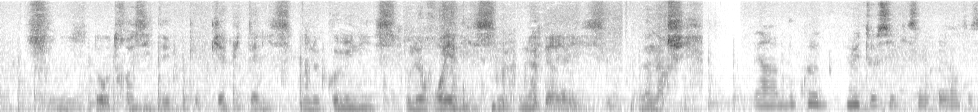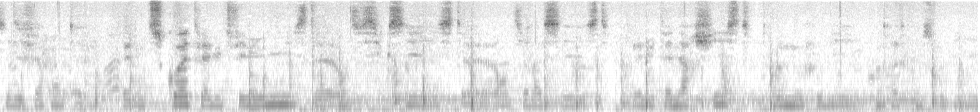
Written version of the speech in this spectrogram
hein, sous d'autres idées que le capitalisme, ou le communisme, ou le royalisme, ou l'impérialisme, l'anarchie. Il y a beaucoup de luttes aussi qui sont présentes ici différentes. La lutte squat, la lutte féministe, euh, antisexiste, euh, antiraciste, la lutte anarchiste, l'homophobie, contre la transphobie,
